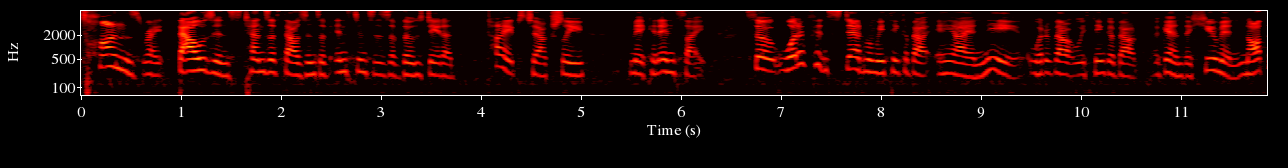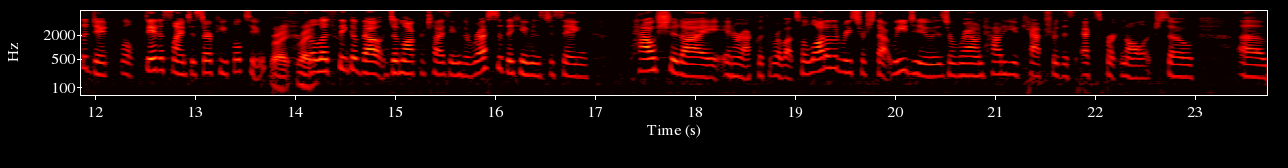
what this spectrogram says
tons, right? Thousands, tens of thousands of instances of those data types to actually make an insight. So what if instead when we think about AI and me, what about we think about, again, the human, not the data, well, data scientists are people too. Right, right. But let's think about democratizing the rest of the humans to saying, how should I interact with the robot? So a lot of the research that we do is around how do you capture this expert knowledge. So um,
